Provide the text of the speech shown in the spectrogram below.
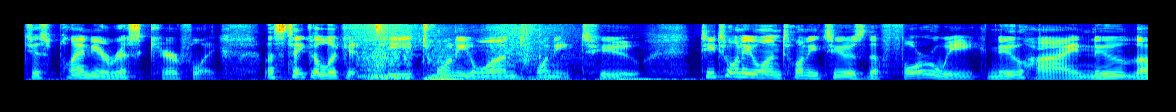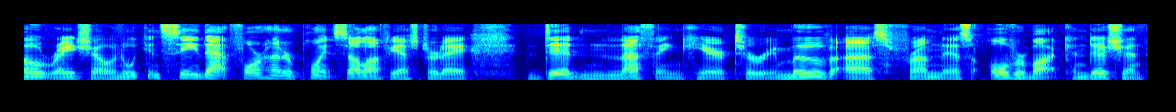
just plan your risk carefully. Let's take a look at T2122. T2122 is the four week new high, new low ratio, and we can see that 400 point sell off yesterday did nothing here to remove us from this overbought condition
